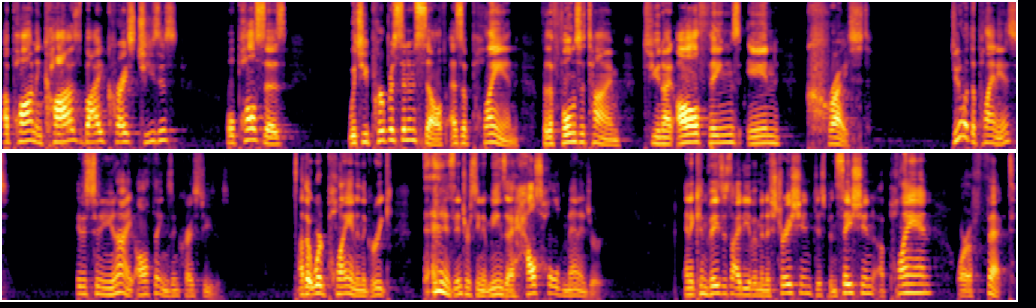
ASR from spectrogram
upon and caused by Christ Jesus? Well, Paul says, which he purposed in himself as a plan for the fullness of time to unite all things in Christ. Do you know what the plan is? It is to unite all things in Christ Jesus. Now, that word plan in the Greek is interesting. It means a household manager. And it conveys this idea of administration, dispensation, a plan, or effect.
